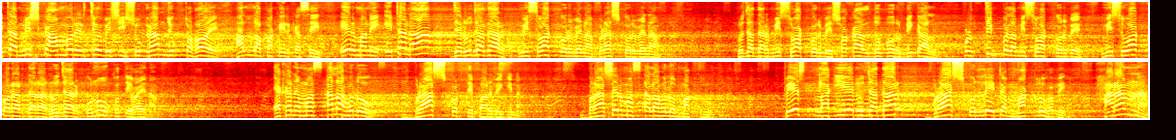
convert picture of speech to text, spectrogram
এটা মিষ্কা আম্বরের চেয়েও বেশি সুগ্রামযুক্ত হয় আল্লাহ পাকের কাছে। এর মানে এটা না যে রোজাদার মিসওয়াক করবে না, ব্রাশ করবে না। রোজাদার মিসওয়াক করবে সকাল, দুপুর, বিকাল। প্রত্যেক বেলা মিসওয়াক করবে। মিসওয়াক করার দ্বারা রোজার কোনো ক্ষতি হয় না। এখানে মাসআলা হলো ব্রাশ করতে পারবে কিনা। ব্রাশের মাসআলা হলো মাকরু। পেস্ট লাগিয়ে রোজাদার ব্রাশ করলে এটা মাকরু হবে। হারাম না।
